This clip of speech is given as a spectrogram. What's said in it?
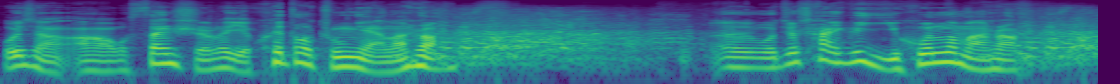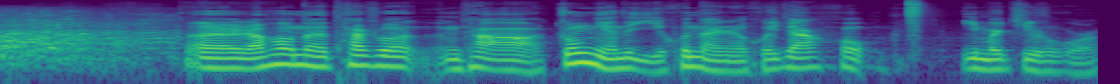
我一想啊，我三十了，也快到中年了，是吧？呃，我就差一个已婚了嘛，是吧？呃，然后呢，他说，你看啊，中年的已婚男人回家后一门技术活。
